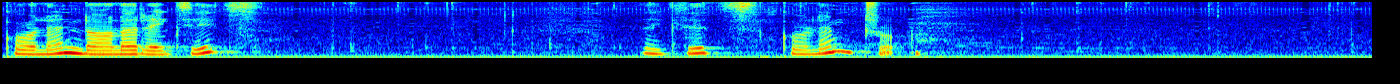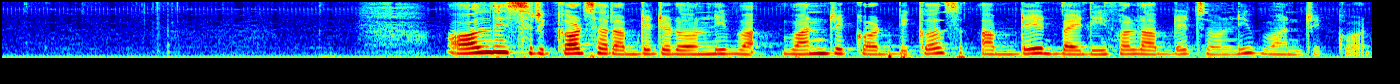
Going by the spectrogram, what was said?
colon dollar exists exists colon true. All these records are updated only one record because update by default updates only one record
